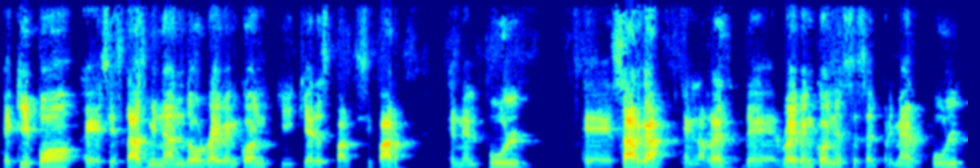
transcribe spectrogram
equipo, eh, si estás minando Ravencoin y quieres participar en el pool eh, Sarga en la red de Ravencoin, este es el primer pool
